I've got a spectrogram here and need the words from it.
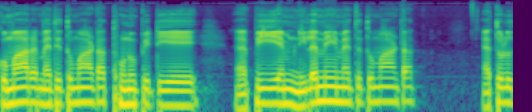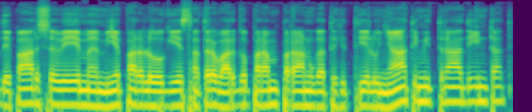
කුමාර මැතිතුමාටත් හුණුපිටියේ PM නිලමේ මැතිතුමාටත් ඇතුළු දෙපාර්ශවයේම මිය පරලෝකීය සතර වර්ග પરම්පරානුගත හිතියලු ඥාති මිත්‍රාදීන්ටත්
